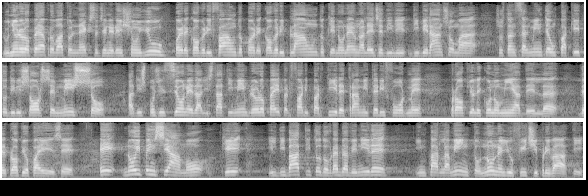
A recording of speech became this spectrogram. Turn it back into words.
l'Unione Europea ha approvato il Next Generation EU, poi Recovery Fund, poi Recovery Plan, che non è una legge di, di bilancio ma sostanzialmente un pacchetto di risorse messo a disposizione dagli Stati membri europei per far ripartire tramite riforme proprio l'economia del, del proprio Paese. E noi pensiamo che il dibattito dovrebbe avvenire in Parlamento, non negli uffici privati.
